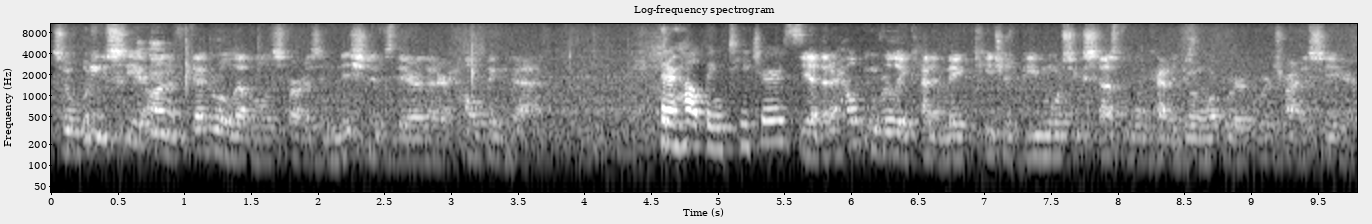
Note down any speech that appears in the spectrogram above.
So what do you see on a federal level as far as initiatives there that are helping that? That are helping teachers? Yeah, that are helping really kind of make teachers be more successful in kind of doing what we're, we're trying to see here.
